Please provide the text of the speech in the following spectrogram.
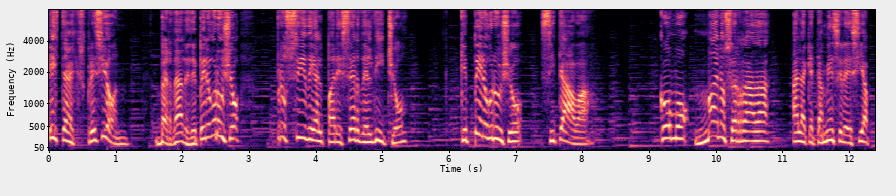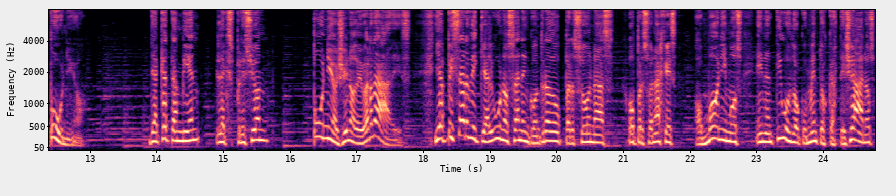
Esta expresión, verdades de Perogrullo, procede al parecer del dicho que Perogrullo citaba como mano cerrada a la que también se le decía puño. De acá también la expresión puño lleno de verdades. Y a pesar de que algunos han encontrado personas o personajes homónimos en antiguos documentos castellanos,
